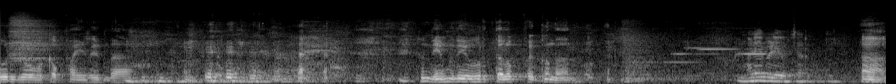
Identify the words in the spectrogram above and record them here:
ಊರಿಗೆ ಹೋಗ್ಬೇಕಪ್ಪ ಇಲ್ಲಿಂದ. ನೆಮ್ಮದಿ ಊರು ತಲುಪಬೇಕು ನಾನು. ಮಳೆ ಬೆಳೆ ವಿಚಾರ ಹಾಂ.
